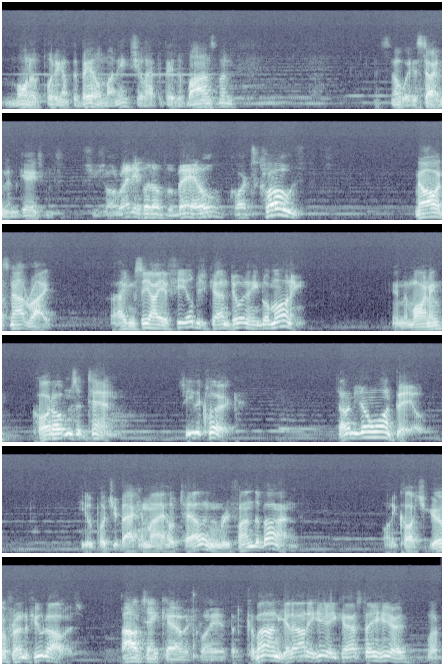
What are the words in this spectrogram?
Mona putting up the bail money. She'll have to pay the bondsman. It's no way to start an engagement. She's already put up the bail. Court's closed. No, it's not right. I can see how you feel, but you can't do anything till morning. In the morning? Court opens at 10. See the clerk. Tell him you don't want bail. He'll put you back in my hotel and refund the bond. Only cost your girlfriend a few dollars. I'll take care of it for you. But come on, get out of here. You can't stay here. Look,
